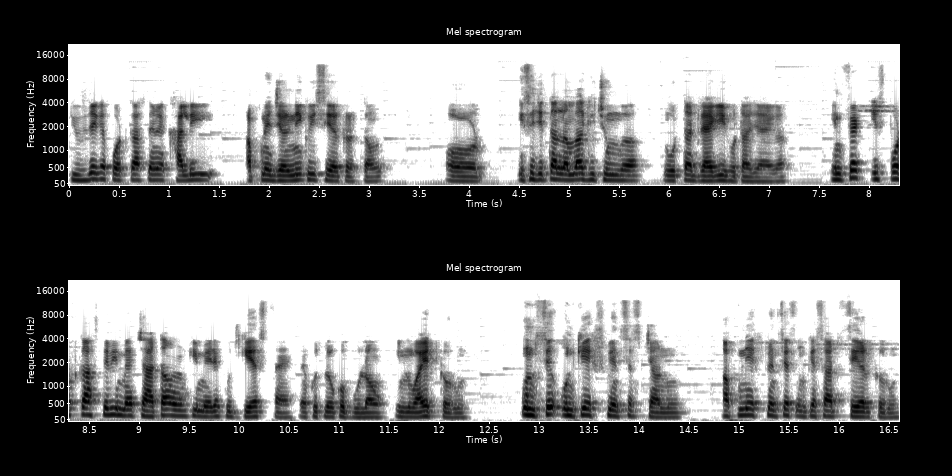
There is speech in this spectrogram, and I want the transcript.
ट्यूसडे के पॉडकास्ट में मैं खाली अपने जर्नी को ही शेयर करता हूँ। और इसे जितना लंबा खींचूँगा, वो उतना ड्रैगी होता जाएगा। इनफैक्ट इस पॉडकास्ट पे भी मैं चाहता हूँ कि मेरे कुछ गेस्ट आएँ, मैं कुछ लोगों को बुलाऊँ इनवाइट करूँ, उनसे उनके एक्सपीरियंसेस जानूँ, अपने एक्सपीरियंसेस उनके साथ शेयर करूँ।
